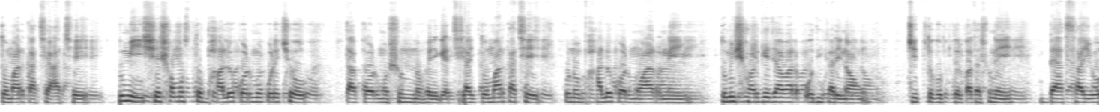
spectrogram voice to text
তোমার কাছে আছে। তুমি সে সমস্ত ভালো কর্ম করেছ, তা কর্মশূন্য হয়ে গেছে। তাই তোমার কাছে কোনো ভালো কর্ম আর নেই। তুমি স্বর্গে যাওয়ার অধিকারী নও। চিত্তগুপ্তের কথা শুনে ব্যবসায়ীও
